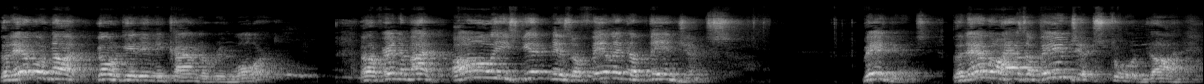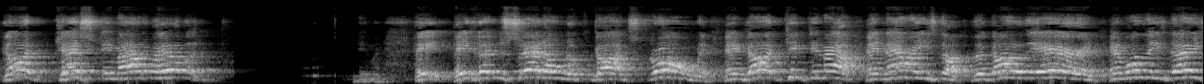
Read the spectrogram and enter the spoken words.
The devil's not going to get any kind of reward. A friend of mine, all he's getting is a feeling of vengeance. Vengeance. The devil has a vengeance toward God. God cast him out of heaven. Amen. He, he couldn't sit on the God's throne, and God kicked him out, and now he's the, the God of the air, and, and one of these days,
